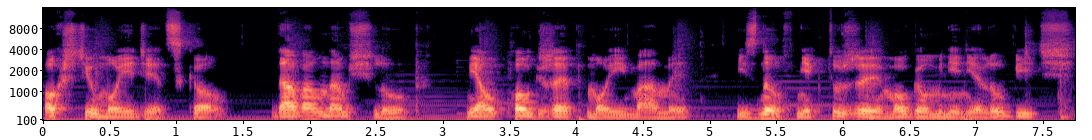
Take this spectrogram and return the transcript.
ochrzcił moje dziecko, dawał nam ślub, miał pogrzeb mojej mamy. I znów niektórzy mogą mnie nie lubić,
